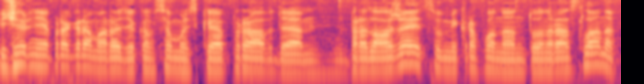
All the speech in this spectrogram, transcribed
Вечерняя программа «Радио Комсомольская правда» продолжается. У микрофона Антон Росланов.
